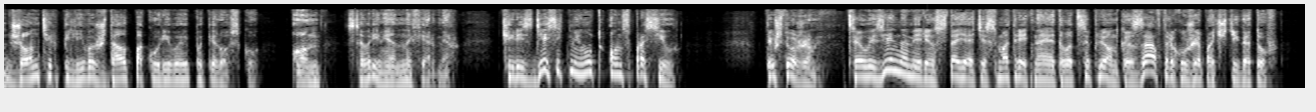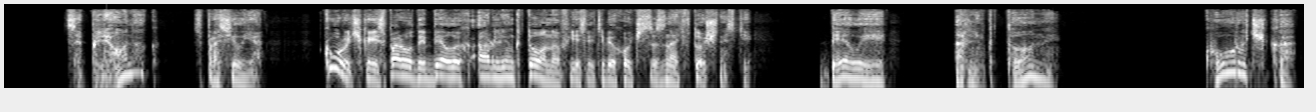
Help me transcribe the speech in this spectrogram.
Джон терпеливо ждал, покуривая папироску. Он современный фермер. Через десять минут он спросил. «Ты что же, целый день намерен стоять и смотреть на этого цыпленка? Завтрак уже почти готов». «Цыпленок?» — спросил я. «Курочка из породы белых арлингтонов, если тебе хочется знать в точности». «Белые арлингтоны?» «Курочка?» —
